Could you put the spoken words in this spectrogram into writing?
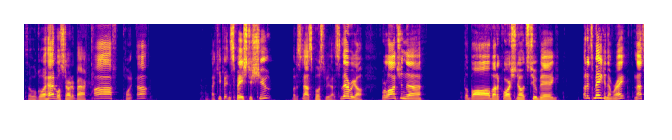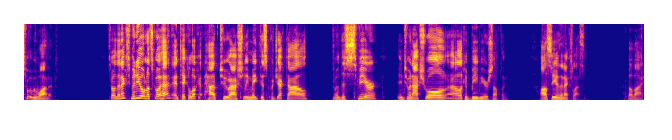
So we'll go ahead, we'll start it back off, point up. I keep it in space to shoot, but it's not supposed to be that. So there we go. We're launching the the ball, but of course, you know, it's too big. But it's making them, right? And that's what we wanted. So in the next video, let's go ahead and take a look at how to actually make this projectile, or this sphere, into an actual, uh, like a BB or something. I'll see you in the next lesson. Bye-bye.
